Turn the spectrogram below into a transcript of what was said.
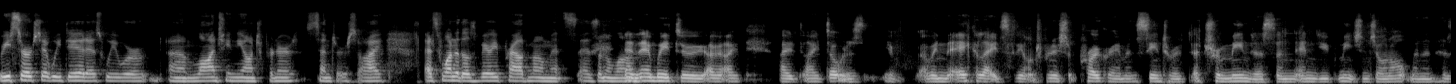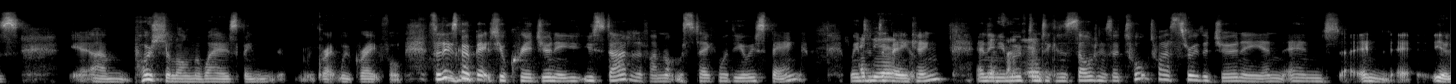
research that we did as we were um, launching the Entrepreneur Center. So I, that's one of those very proud moments as an alum. And then we do. I, I, I don't. I mean, the accolades for the entrepreneurship program and center are, are tremendous. And and you mentioned John Altman and his um, push along the way has been great. We're grateful. So let's mm-hmm. go back to your career journey. You, you, started, if I'm not mistaken, with the US Bank, went I into did. banking, and then yes, you moved into consulting. So talk to us through the journey and and and uh, yeah,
